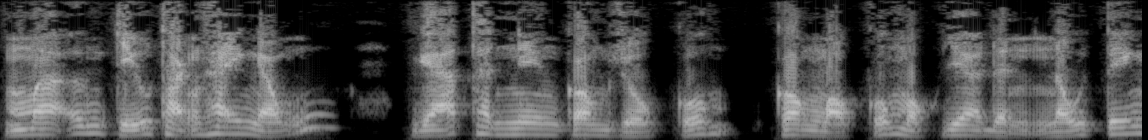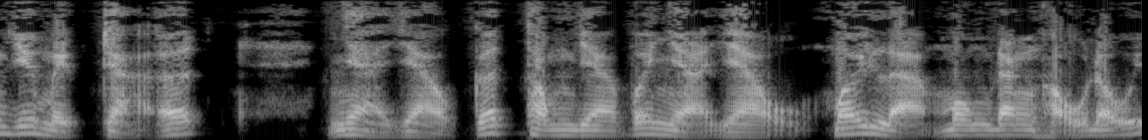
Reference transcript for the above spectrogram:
mà ưng chịu thằng hai ngỗng. Gã thanh niên con ruột của con một của một gia đình nổi tiếng dưới miệt trà ếch. Nhà giàu kết thông gia với nhà giàu mới là môn đăng hậu đối,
